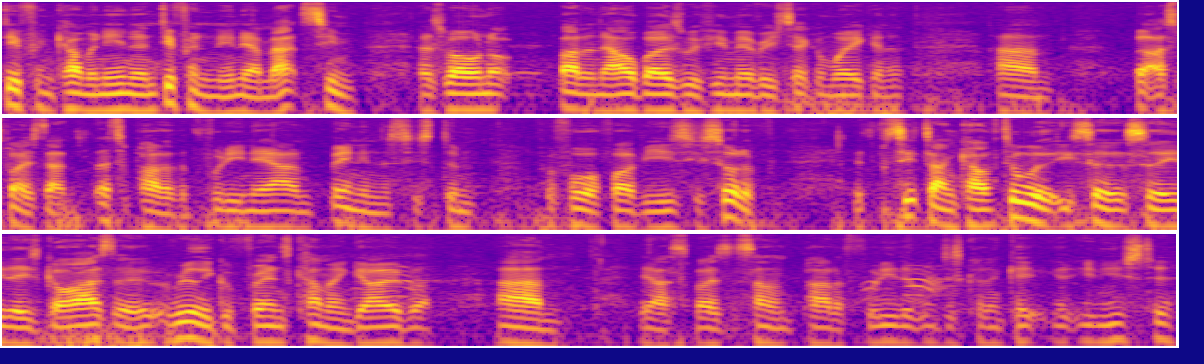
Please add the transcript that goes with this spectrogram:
different coming in and different in our mat sim as well, not butting elbows with him every second week. And um, but I suppose that that's a part of the footy now. And being in the system for four or five years, you sort of it sits uncomfortable. You sort of see these guys, they're really good friends, come and go. But um, yeah, I suppose it's some part of footy that we're just going to keep getting used to.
